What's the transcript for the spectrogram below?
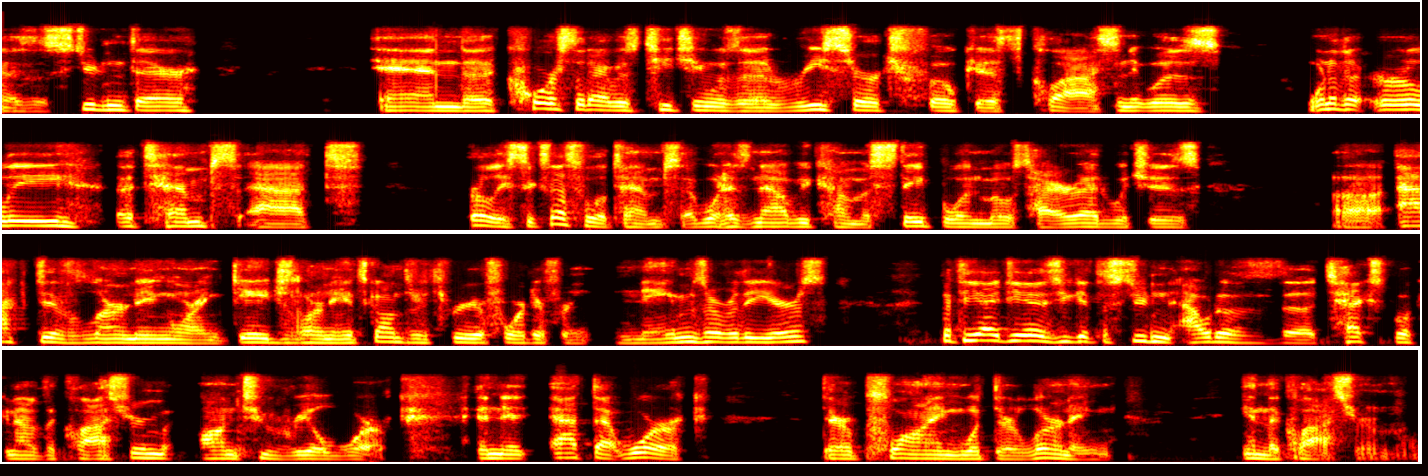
as a student there. And the course that I was teaching was a research focused class. And it was one of the early attempts at, early successful attempts at what has now become a staple in most higher ed, which is uh, active learning or engaged learning. It's gone through three or four different names over the years. But the idea is you get the student out of the textbook and out of the classroom onto real work. And it, at that work, they're applying what they're learning in the classroom.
